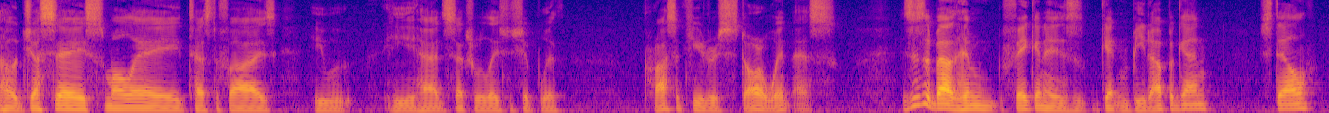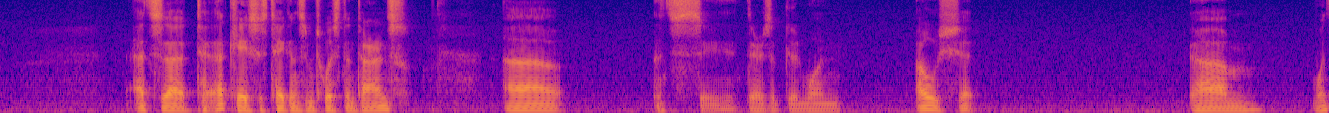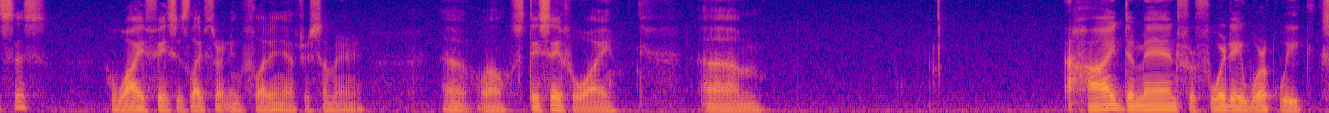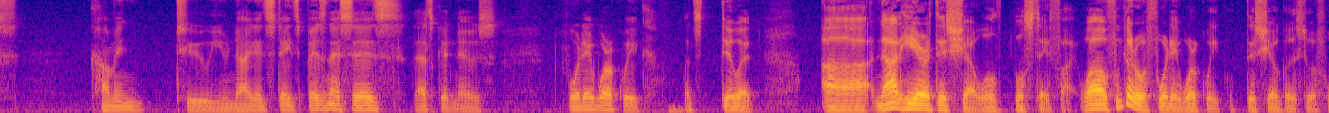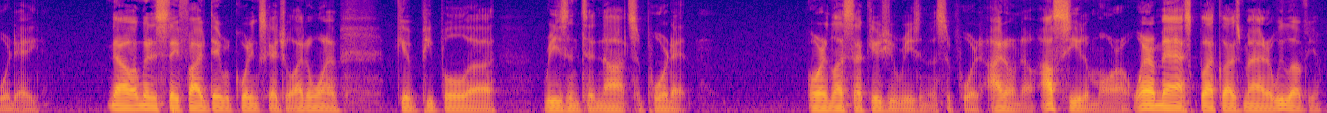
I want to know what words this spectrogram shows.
oh, Jussie Smollett testifies he he had sexual relationship with prosecutor's star witness. Is this about him faking his getting beat up again? Still, that's uh, t- that case is taking some twists and turns. Uh, let's see. There's a good one. Oh shit. Um, what's this? Hawaii faces life threatening flooding after some area. Oh, well, stay safe, Hawaii. Um, high demand for four day work weeks coming to United States businesses. That's good news. Four day work week. Let's do it. Uh, not here at this show. We'll we'll stay five. Well, if we go to a four day work week, this show goes to a four day. No, I'm going to stay five day recording schedule. I don't want to give people uh, reason to not support it, or unless that gives you reason to support it. I don't know. I'll see you tomorrow. Wear a mask. Black Lives Matter. We love you.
